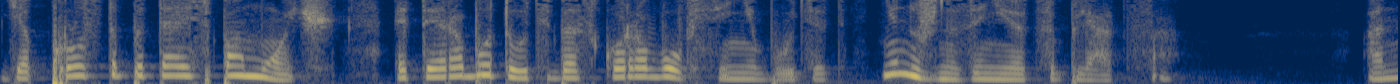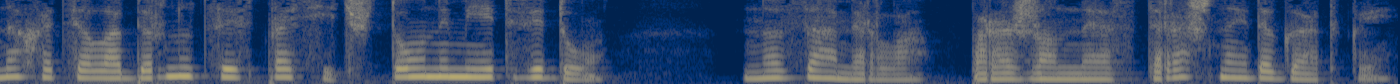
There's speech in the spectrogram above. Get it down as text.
Я просто пытаюсь помочь. Этой работы у тебя скоро вовсе не будет. Не нужно за нее цепляться. Она хотела обернуться и спросить, что он имеет в виду, но замерла, пораженная страшной догадкой.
